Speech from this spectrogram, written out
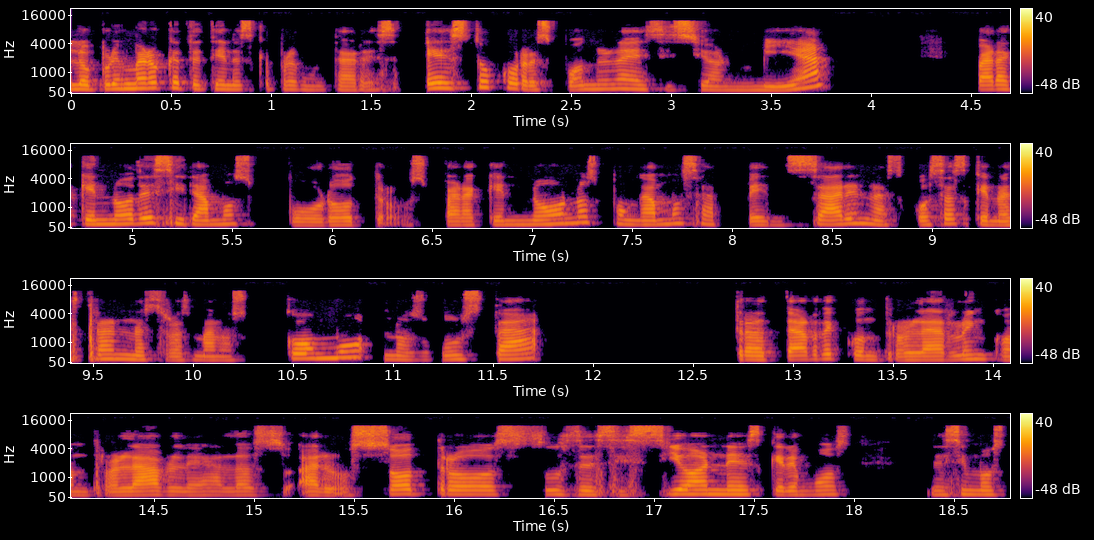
Lo primero que te tienes que preguntar es, ¿esto corresponde a una decisión mía? Para que no decidamos por otros, para que no nos pongamos a pensar en las cosas que no están en nuestras manos. ¿Cómo nos gusta tratar de controlar lo incontrolable, a los, a los otros, sus decisiones, queremos, decimos,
